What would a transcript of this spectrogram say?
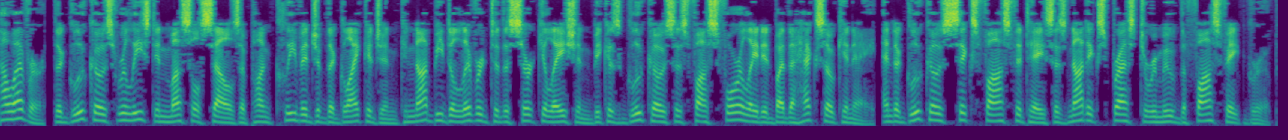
However, the glucose released in muscle cells upon cleavage of the glycogen cannot be delivered to the circulation because glucose is phosphorylated by the hexokinase, and a glucose-6-phosphatase is not expressed to remove the phosphate group.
